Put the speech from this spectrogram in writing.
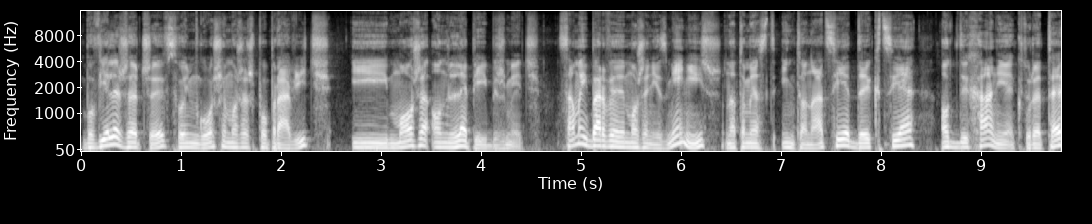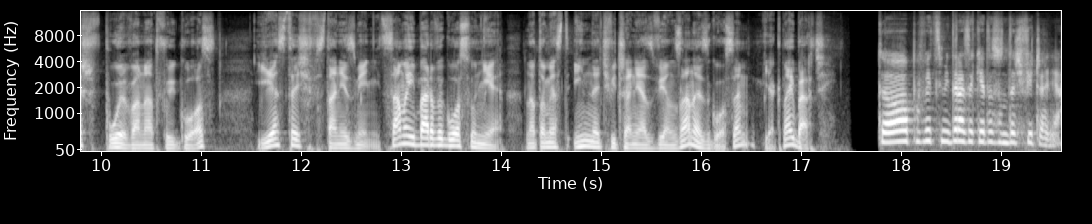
bo wiele rzeczy w swoim głosie możesz poprawić i może on lepiej brzmieć. Samej barwy może nie zmienisz, natomiast intonację, dykcję, oddychanie, które też wpływa na twój głos, jesteś w stanie zmienić. Samej barwy głosu nie, natomiast inne ćwiczenia związane z głosem jak najbardziej. To powiedz mi teraz, jakie to są te ćwiczenia?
